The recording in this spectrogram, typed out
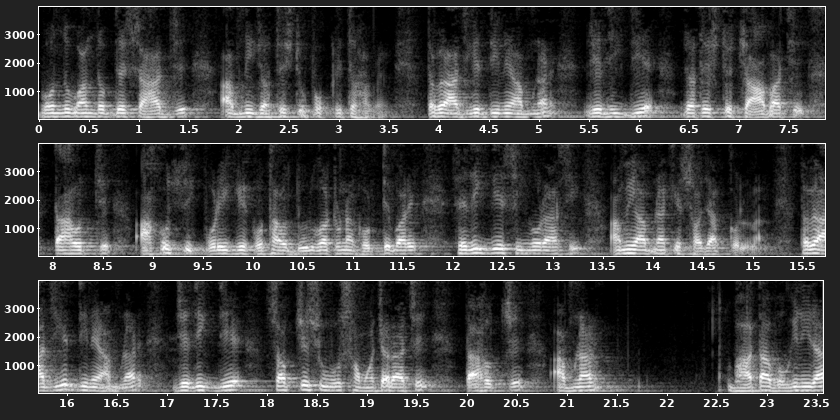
বন্ধুবান্ধবদের সাহায্যে আপনি যথেষ্ট উপকৃত হবেন। তবে আজকের দিনে আপনার যে দিক দিয়ে যথেষ্ট চাপ আছে, তা হচ্ছে আকস্মিক পড়ে গিয়ে কোথাও দুর্ঘটনা ঘটতে পারে, সেদিক দিয়ে সিংহ রাশি, আমি আপনাকে সজাগ করলাম। তবে আজকের দিনে আপনার যে দিক দিয়ে সবচেয়ে শুভ সমাচার আছে, তা হচ্ছে আপনার ভাতা ভগিনীরা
